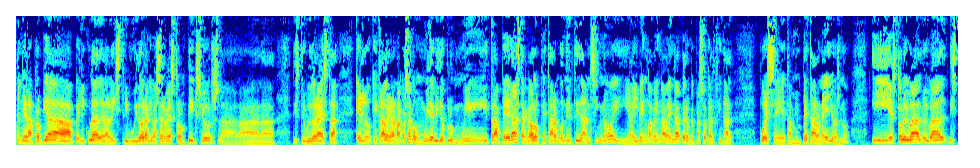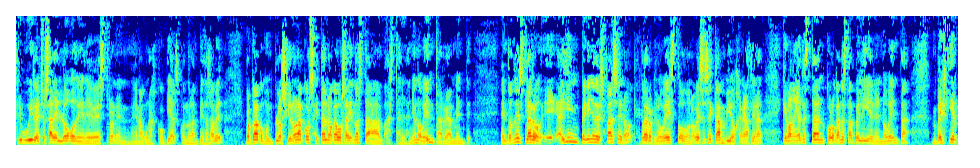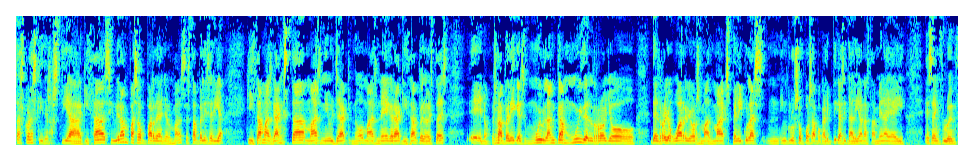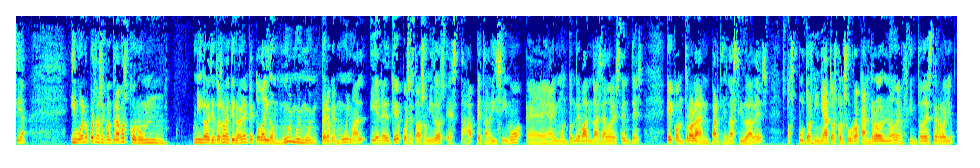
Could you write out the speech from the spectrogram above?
de la propia película de la distribuidora que iba a ser Vestron Pictures, la, la, la distribuidora esta, que, lo, que claro, era una cosa como muy de videoclub, muy trapera, hasta que claro, lo petaron con Dirty Dancing, ¿no? Y ahí venga, venga, venga, pero ¿qué pasó? Que al final, pues eh, también petaron ellos, ¿no? Y esto lo iba, lo iba a distribuir, de hecho sale el logo de, de Vestron en, en algunas copias, cuando la empiezas a ver, pero claro, como implosionó la cosa y tal, no acabó saliendo hasta, hasta el año 90 realmente. Entonces, claro, eh, hay un pequeño desfase, ¿no? Que claro, que lo ves todo, ¿no? Ves ese cambio generacional, que cuando ya te están colocando esta peli en el 90, ves ciertas cosas que dices, hostia, quizá si hubieran pasado un par de años más, esta peli sería quizá más gangsta, más New Jack, ¿no? Más negra, quizá, pero esta es eh, no, es una peli que es muy blanca, muy del rollo del rollo Warriors, Mad Max, películas mm, incluso posapocalípticas italianas también hay ahí esa influencia. Y bueno, pues nos encontramos con un 1999 en el que todo ha ido muy, muy, muy, pero que muy mal y en el que pues Estados Unidos está petadísimo, eh, hay un montón de bandas de adolescentes que controlan parte de las ciudades, estos putos niñatos con su rock and roll, ¿no? En fin, todo este rollo.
